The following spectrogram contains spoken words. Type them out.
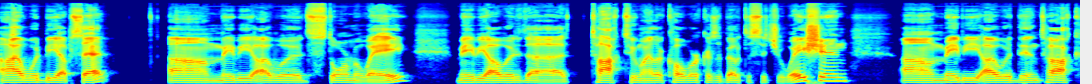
I would be upset. Um, maybe I would storm away. Maybe I would uh, talk to my other coworkers about the situation. Um, maybe I would then talk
